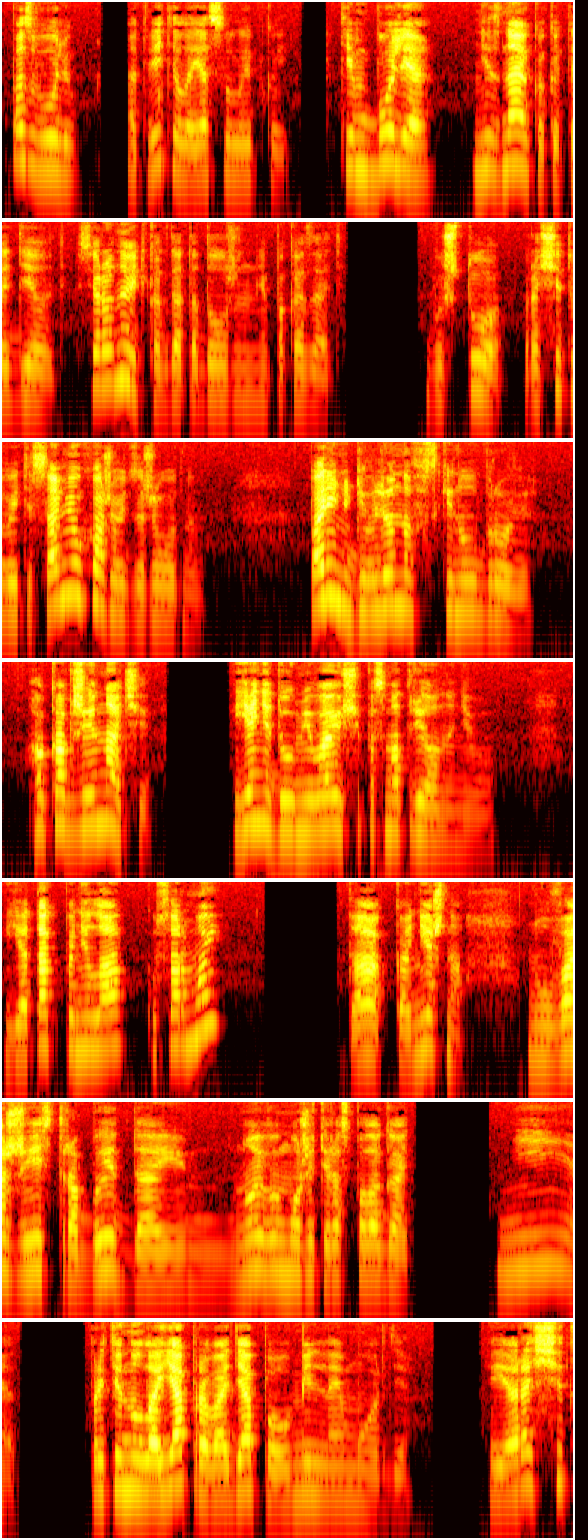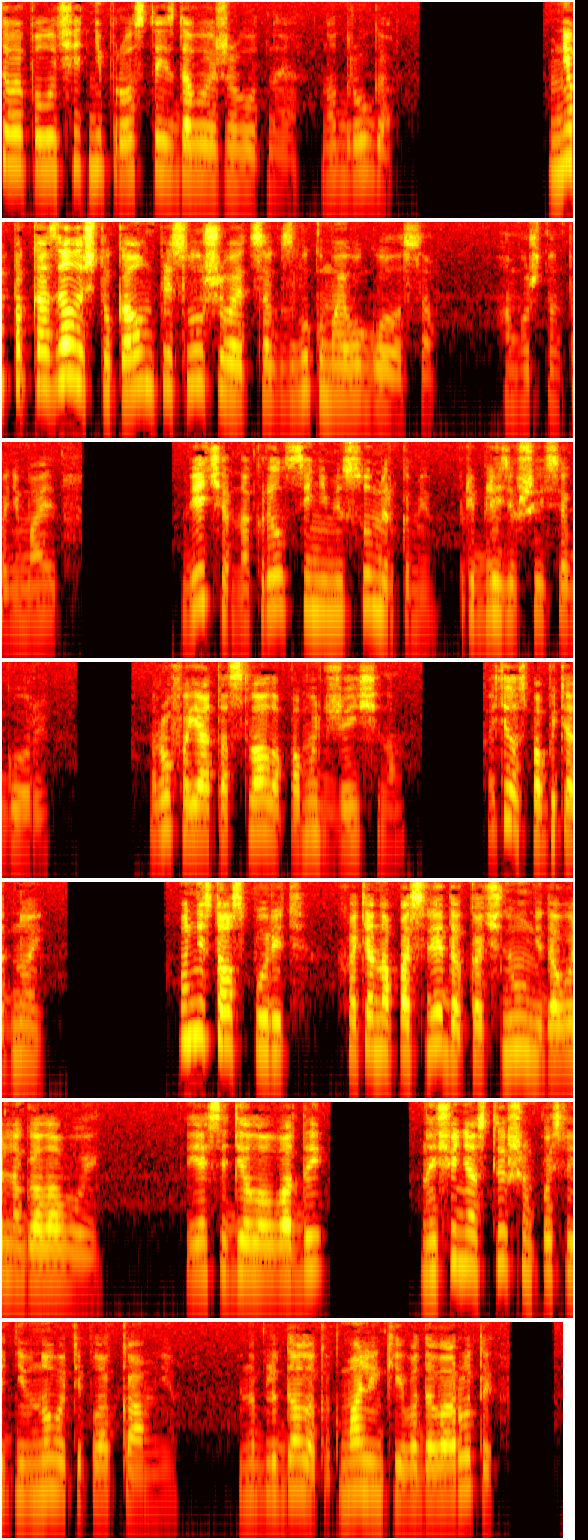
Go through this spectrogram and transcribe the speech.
«Позволю», — ответила я с улыбкой. «Тем более не знаю, как это делать. Все равно ведь когда-то должен мне показать». «Вы что, рассчитываете сами ухаживать за животным?» Парень удивленно вскинул брови. «А как же иначе?» Я недоумевающе посмотрела на него. «Я так поняла, кусар мой?» «Да, конечно, но у вас же есть рабы, да и мной вы можете располагать». «Нет», — протянула я, проводя по умильной морде. «Я рассчитываю получить не просто ездовое животное, но друга». Мне показалось, что Каун прислушивается к звуку моего голоса. А может, он понимает? Вечер накрыл синими сумерками приблизившиеся горы. Рофа я отослала помочь женщинам. Хотелось побыть одной. Он не стал спорить, хотя напоследок качнул недовольно головой. Я сидела у воды на еще не остывшем после дневного тепла камне и наблюдала, как маленькие водовороты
